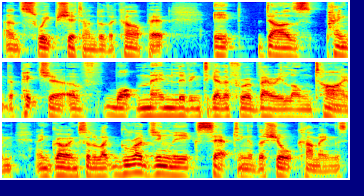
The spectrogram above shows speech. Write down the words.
and sweep shit under the carpet, it does paint the picture of what men living together for a very long time and growing sort of like grudgingly accepting of the shortcomings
